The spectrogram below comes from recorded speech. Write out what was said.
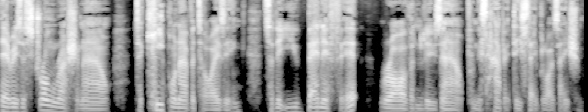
There is a strong rationale to keep on advertising so that you benefit rather than lose out from this habit destabilization.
